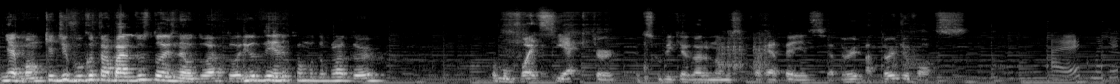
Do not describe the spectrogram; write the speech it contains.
E é bom que divulga o trabalho dos dois, né? O do ator e o dele como dublador. Como voice actor. Eu descobri que agora o nome correto é esse. Ator, ator de voz. Ah, é? Como é que é?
